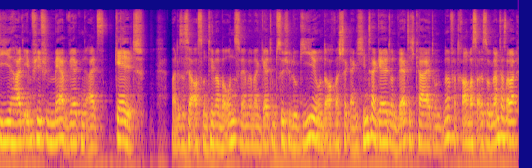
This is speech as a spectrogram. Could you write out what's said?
die halt eben viel, viel mehr wirken als Geld. Weil das ist ja auch so ein Thema bei uns. Wir haben ja immer Geld und Psychologie und auch was steckt eigentlich hinter Geld und Wertigkeit und ne, Vertrauen, was du alles so genannt hast. Aber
